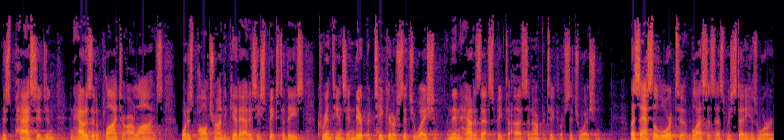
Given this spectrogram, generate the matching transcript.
this passage and, and how does it apply to our lives. What is Paul trying to get at as he speaks to these Corinthians in their particular situation? And then how does that speak to us in our particular situation? Let's ask the Lord to bless us as we study His Word.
